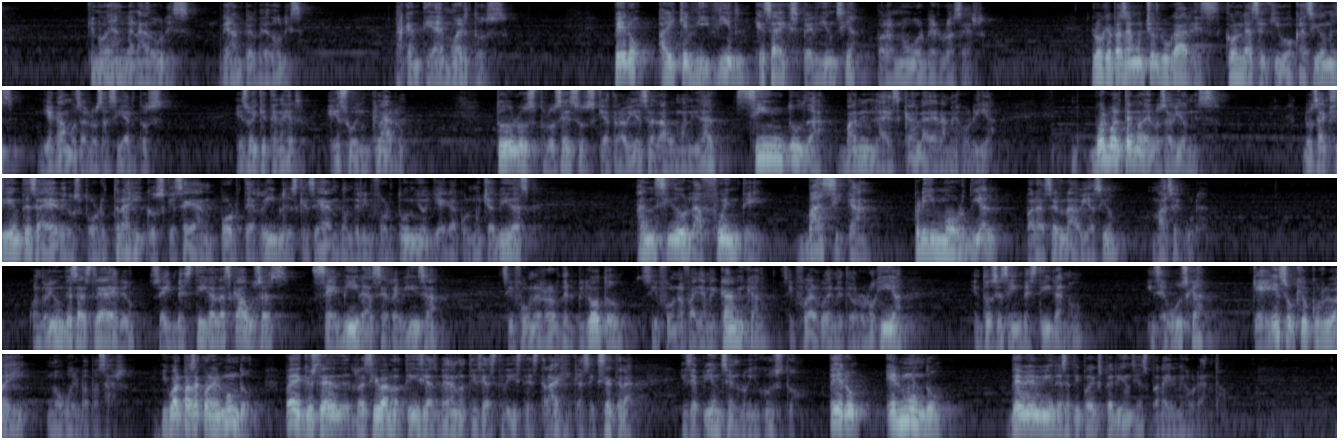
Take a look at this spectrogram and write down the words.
que no dejan ganadores, dejan perdedores. La cantidad de muertos. Pero hay que vivir esa experiencia para no volverlo a hacer. Lo que pasa en muchos lugares, con las equivocaciones llegamos a los aciertos. Eso hay que tener, eso en claro todos los procesos que atraviesa la humanidad sin duda van en la escala de la mejoría. Vuelvo al tema de los aviones. Los accidentes aéreos, por trágicos que sean, por terribles que sean, donde el infortunio llega con muchas vidas, han sido la fuente básica, primordial para hacer la aviación más segura. Cuando hay un desastre aéreo, se investiga las causas, se mira, se revisa si fue un error del piloto, si fue una falla mecánica, si fue algo de meteorología. Entonces se investiga, ¿no? Y se busca que eso que ocurrió ahí no vuelva a pasar. Igual pasa con el mundo. Puede que usted reciba noticias, vea noticias tristes, trágicas, etc. y se piense en lo injusto. Pero el mundo debe vivir ese tipo de experiencias para ir mejorando.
